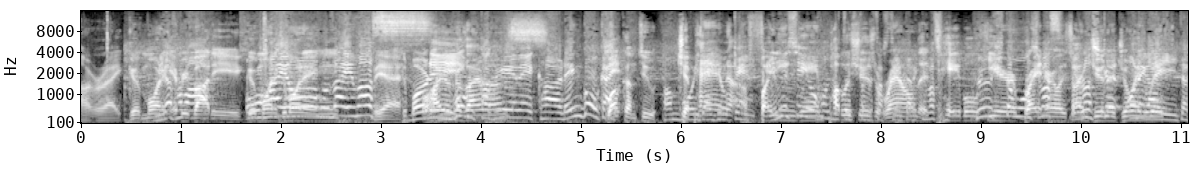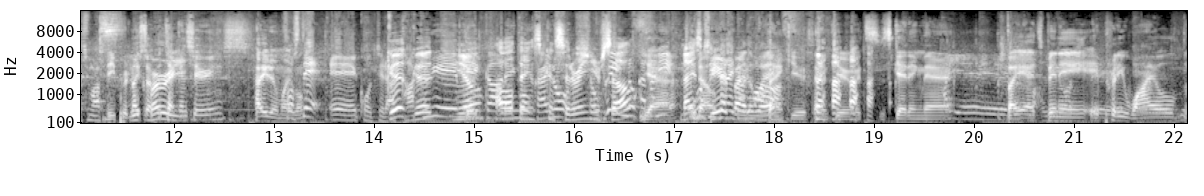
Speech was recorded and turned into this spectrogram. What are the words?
All right. Good morning, everybody. Good morning. Good morning. Yeah. Good morning. Welcome to Japan Fighting Game Publishers Round the Table here, bright and early. So I'm Juna, joined with the producer of the second series. How you doing, Michael? Good, good. You know, all things considering yourself. Yeah. Nice no, beard, by the way. Thank you, thank you. It's, it's getting there. But yeah, it's been a, a pretty wild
